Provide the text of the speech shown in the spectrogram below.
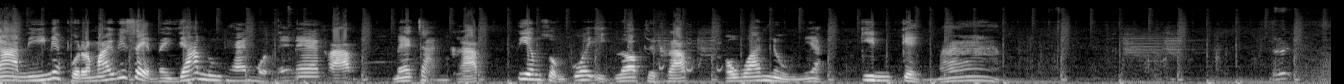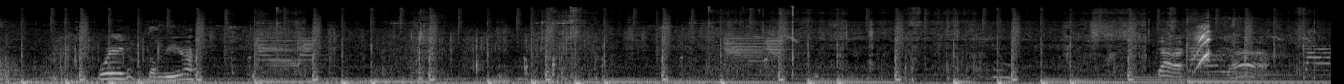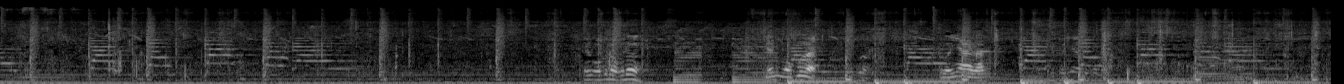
งานนี้เนี่ยผลไม้วิเศษในย่านลุงแทนหมดแน่ๆครับ แม่จันครับ เตรียมส่งกล้วยอีกรอบเถอะครับ เพราะว่าหนูเนี่ยกินเก่งมากเฮ้ยกล้วยสองหวีนะ เอ็งออกไปนอกกันเด้อเอ็งออกไปเลยตัวใหญ่ละ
